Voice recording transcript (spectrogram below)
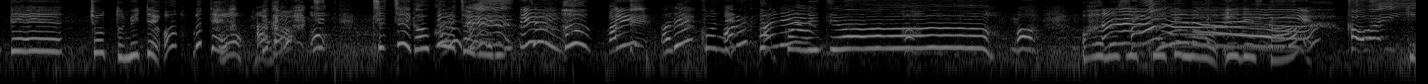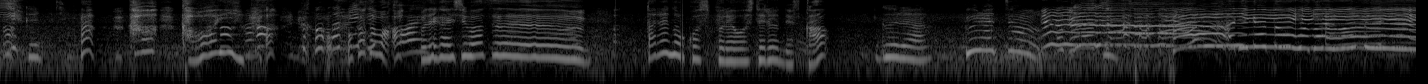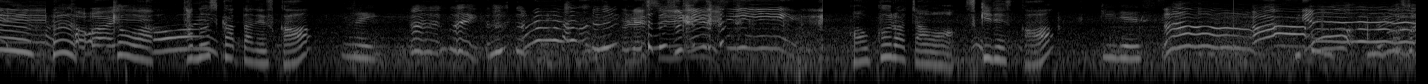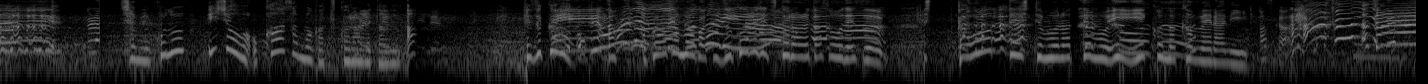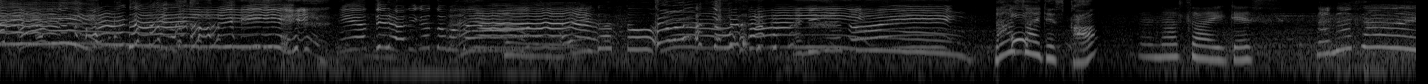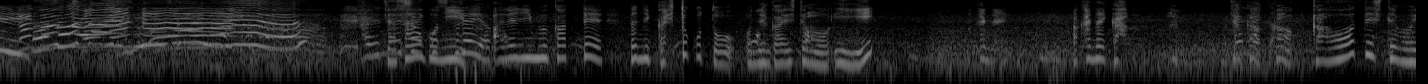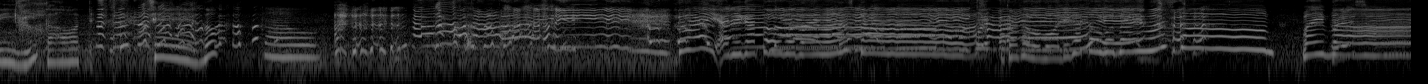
続いてちょっと見てあ待って。なんかちちっちゃいガオクラちゃんがいる待ってこんにこんにちは。お話聞いてもいいですか？かわいい。かわいい。あおお母様あお願いします。誰のコスプレをしてるんですか？グラ。グラちゃん。ありがとうございます、うんかわいい今日は楽しかったですか？はい。はい。楽しかった嬉しい。ガオクラちゃんは好きですか？好きです。ちなみにこの衣装はお母様が作られたんです。あ手作り。あお母様が手作りで作られたそうです。ガオってしてもらってもいい？このカメラに。ますか歳ですか？7歳です。7歳。じゃあ最後にあれに向かって何か一言お願いしてもいい？わかんない。わかんないか。じゃあガガガオってしてもいい？ガオって。せーの。顔バイバイ。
